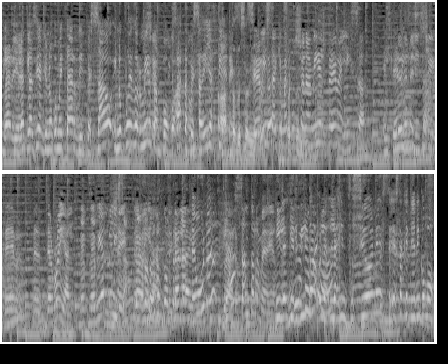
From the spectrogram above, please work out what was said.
Claro, y es la clásica que uno come tarde y pesado y no puedes dormir tampoco. Hasta pesadillas tienes. Hasta pesadillas. Risa, que me funciona a mí el té de melisa. El té de melisa. Sí, de, de, de Real. De, de Real Melissa. Sí, de Real. Comprarla de ahí. una, Claro. ya, santo remedio. Y las hierbitas o la- las infusiones, estas que tienen como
